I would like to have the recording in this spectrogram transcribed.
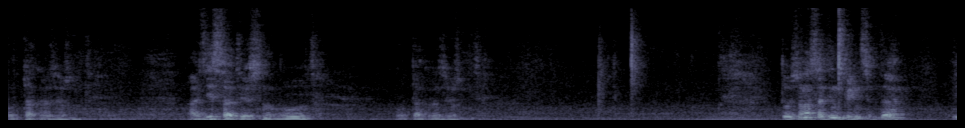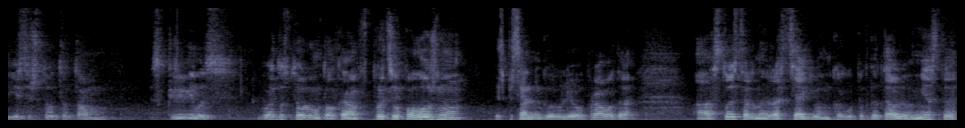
вот так развернуты. А здесь, соответственно, будут вот так развернуты. То есть у нас один принцип, да? Если что-то там скривилось в эту сторону, толкаем в противоположную, я специально говорю лево-право, да? А с той стороны растягиваем, как бы подготавливаем место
